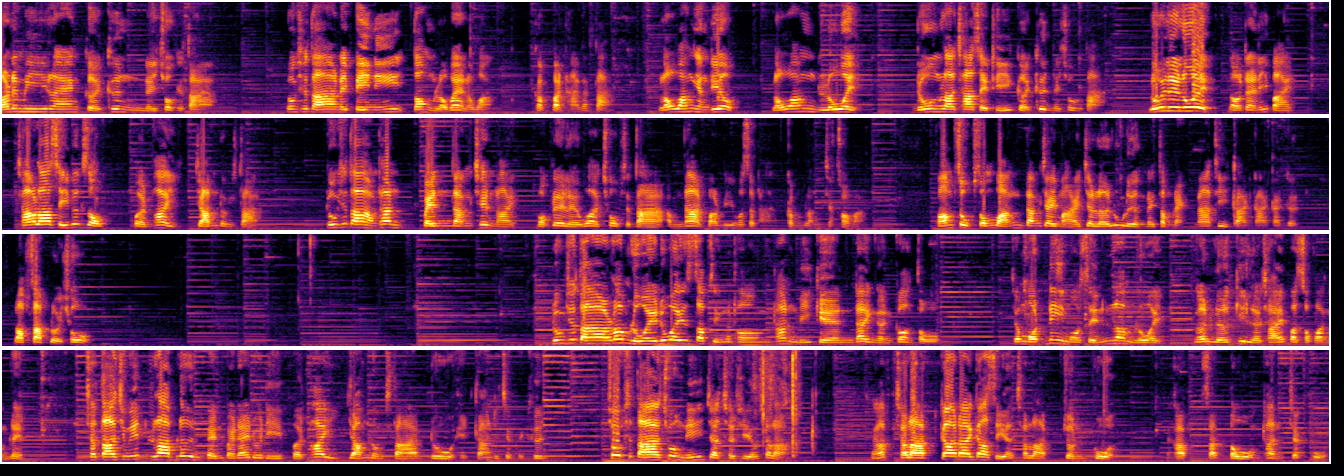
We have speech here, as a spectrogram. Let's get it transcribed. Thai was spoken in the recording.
บารมีแรงเกิดขึ้นในโชคชะตา ดวงชะตาในปีนี้ต้องระแวดระวังกับปัญหาต่างๆ ระวังอย่างเดียว ระวังรวย ดวงราชาเศรษฐีเกิดขึ้นในโชคชะตารวยรวยต่อแต่นี้ไป ชาวราศีพฤษภเปิดไพ่ย้ำดวงชะตา ดวงชะตาของท่านเป็นดังเช่นไรบอกได้เลยว่าโชคชะตาอำนาจบารมีวาสนากำลังจะเข้ามา ความสุขสมหวังดังใจหมายเจริญรุ่งเรืองในตำแหน่งหน้าที่การงานการเงินรับทรัพย์โดยโชค ดวงชะตาร่ำรวยด้วยทรัพย์สินเงินทองท่านมีเกณฑ์ได้เงินก้อนโต จะหมดหนี้หมดสินร่ำรวย เงินเหลือกินเหลือใช้ประสบความสำเร็จชะตาชีวิตราบรื่นเป็นไปได้ด้วยดี เปิดไพ่ย้ำดวงชะตาดูเหตุการณ์ที่จะเกิดขึ้น โชคชะตาช่วงนี้จะเฉลียวฉลาดนะครับฉลาดกล้าได้กล้าเสียฉลาดจนกลัวนะครับศัตรูของท่านจะกลัว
